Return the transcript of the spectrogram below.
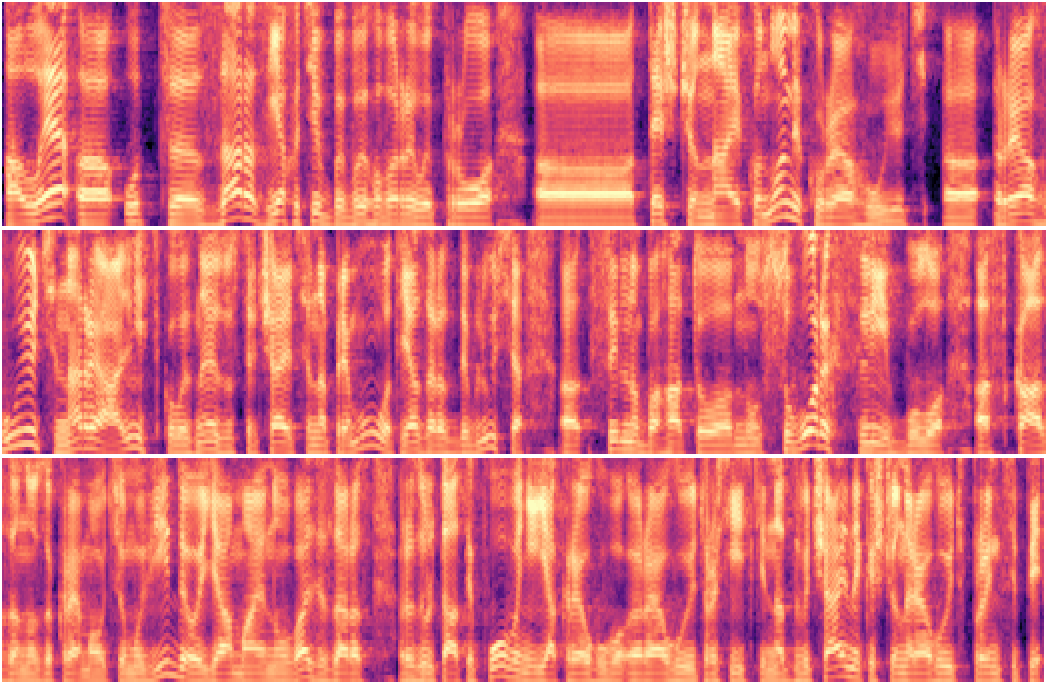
Але е, от е, зараз я хотів би, ви говорили про е, те, що на економіку реагують, реагують на реальність, коли з нею зустрічаються напряму. От я зараз дивлюся, сильно багато ну суворих слів було сказано, зокрема у цьому відео. Я маю на увазі зараз результати повені, як реагу- реагують російські надзвичайники, що не реагують в принципі.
